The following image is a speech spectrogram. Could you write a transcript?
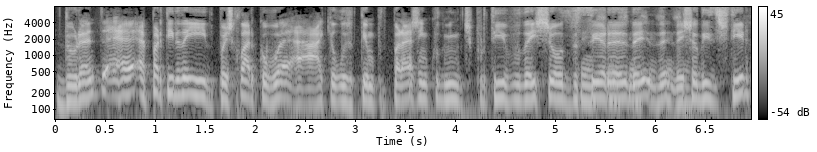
Durante, a, a, partir daí, depois, claro, que houve, há aquele tempo de paragem que o domingo desportivo deixou de sim, ser, sim, sim, de, de, deixou de existir,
